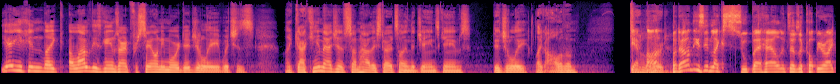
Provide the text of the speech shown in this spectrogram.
yeah, you can like a lot of these games aren't for sale anymore digitally, which is like God. Can you imagine if somehow they started selling the Jane's games digitally, like all of them? yeah, Dear aren't- Lord. but aren't these in like super hell in terms of copyright?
